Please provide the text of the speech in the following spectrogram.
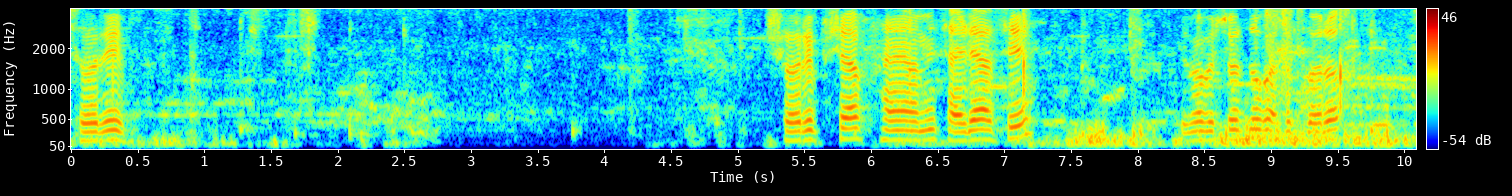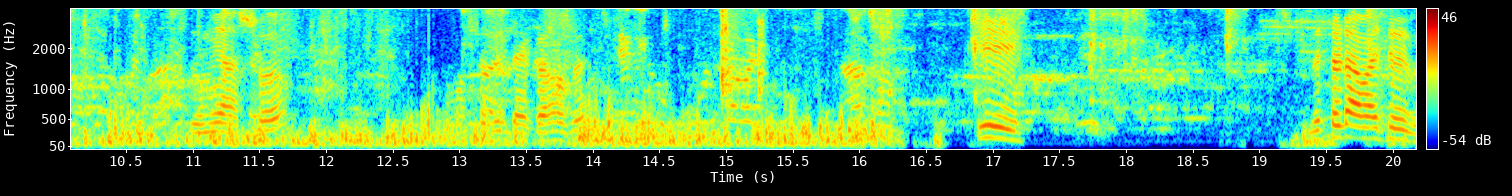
শরীফ শরীফ সাহেব হ্যাঁ আমি সাইডে আছি। তুমি অবশ্য যোগাযোগ করো। তুমি আসো। তোমার সাথে দেখা হবে। কি? বেসটা আবাইতে হইব।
